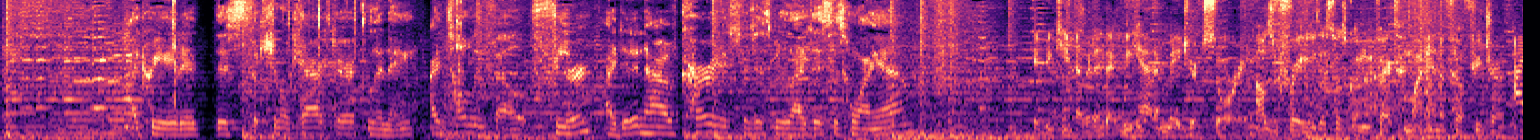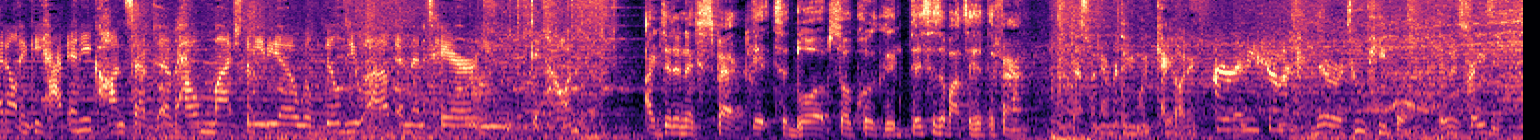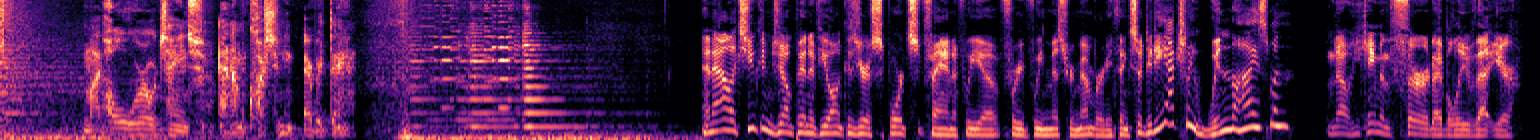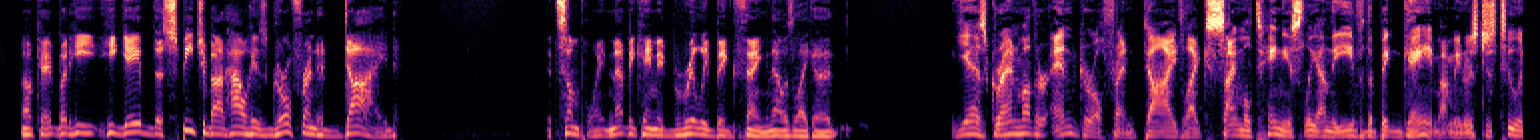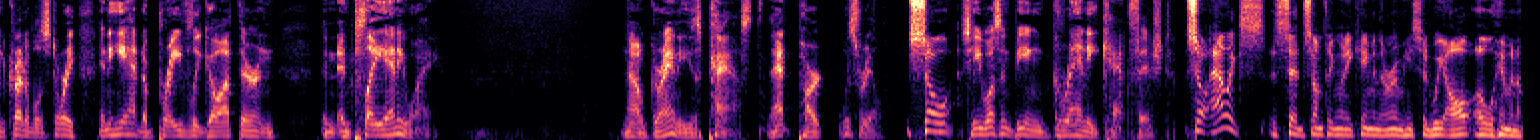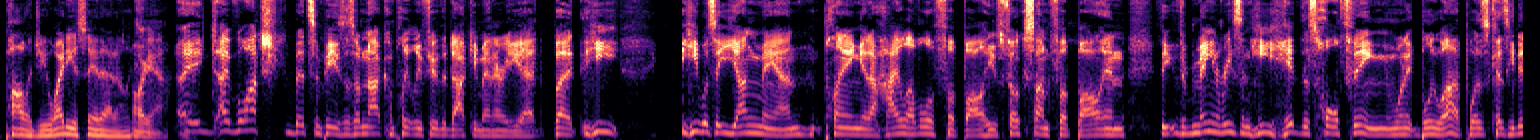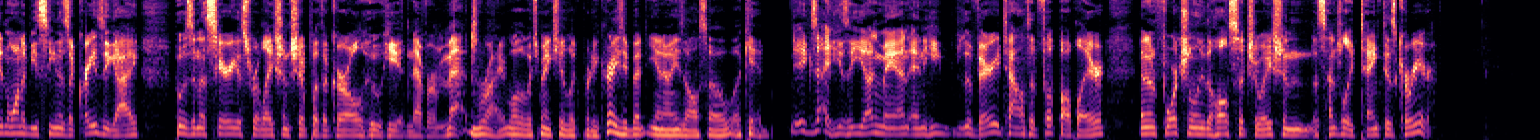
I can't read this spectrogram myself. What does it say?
I created this fictional character, Lennay. I totally felt fear. I didn't have courage to just be like, this is who I am. It became evident that we had a major story. I was afraid this was going to affect my NFL future. I don't think he had any concept of how much the media will build you up and then tear you down. I didn't expect it to blow up so quickly. This is about to hit the fan. That's when everything went chaotic. I love you so much. There were two people. It was crazy. My whole world changed, and I'm questioning everything. And Alex, you can jump in if you want because you're a sports fan. If we uh, for if we misremember anything, so did he actually win the Heisman? No, he came in third, I believe, that year. Okay, but he he gave the speech about how his girlfriend had died at some point, and that became a really big thing. That was like a yeah, his grandmother and girlfriend died like simultaneously on the eve of the big game. I mean, it was just too incredible a story, and he had to bravely go out there and and, and play anyway. Now, Granny is past. That part was real. So he wasn't being granny catfished. So Alex said something when he came in the room. He said, "We all owe him an apology." Why do you say that, Alex? Oh yeah, I, I've watched bits and pieces. I'm not completely through the documentary yet, but he he was a young man playing at a high level of football. He was focused on football, and the, the main reason he hid this whole thing when it blew up was because he didn't want to be seen as a crazy guy who was in a serious relationship with a girl who he had never met. Right. Well, which makes you look pretty crazy, but you know he's also a kid. Exactly. He's a young man, and he's a very talented football player. And unfortunately, the whole situation essentially tanked his career.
